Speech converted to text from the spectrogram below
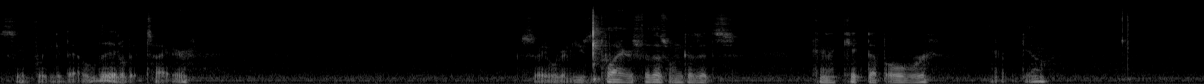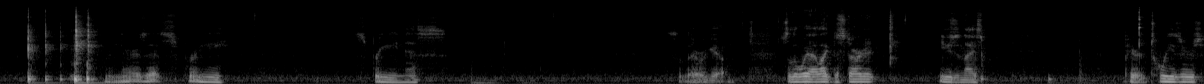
see if we can get that a little bit tighter. So we're going to use the pliers for this one because it's kind of kicked up over. There we go. And there's that springy springiness. So there we go. So the way I like to start it, use a nice pair of tweezers.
